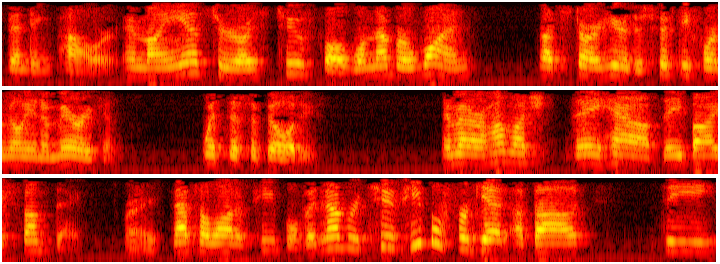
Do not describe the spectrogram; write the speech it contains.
spending power? And my answer is twofold. Well, number one Let's start here. There's 54 million Americans with disabilities. No matter how much they have, they buy something. Right. That's a lot of people. But number two, people forget about the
